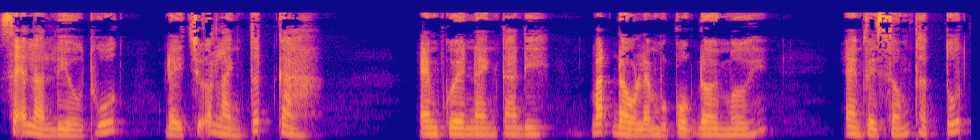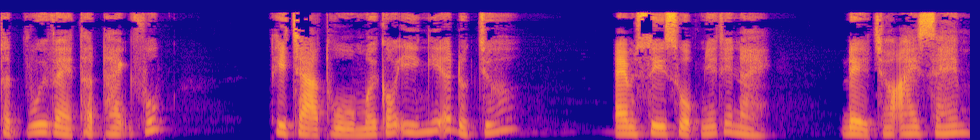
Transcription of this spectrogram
sẽ là liều thuốc để chữa lành tất cả. Em quên anh ta đi, bắt đầu lại một cuộc đời mới. Em phải sống thật tốt, thật vui vẻ, thật hạnh phúc. Thì trả thù mới có ý nghĩa được chứ. Em suy sụp như thế này, để cho ai xem.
